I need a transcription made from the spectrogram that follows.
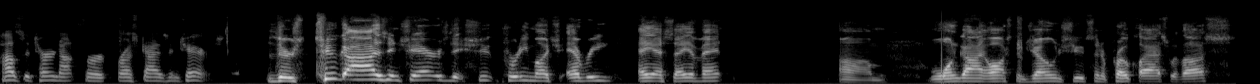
how's the turnout for for us guys in chairs? There's two guys in chairs that shoot pretty much every ASA event. Um, one guy, Austin Jones, shoots in a pro class with us.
